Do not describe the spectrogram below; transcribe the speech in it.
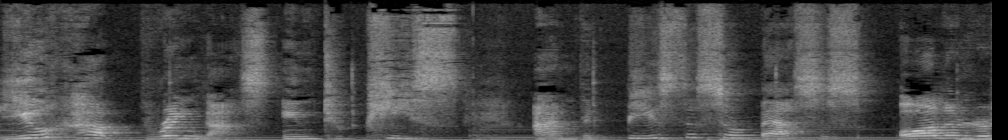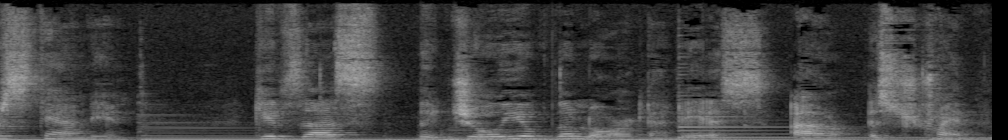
You have bring us into peace. And the peace that surpasses all understanding gives us the joy of the Lord that is our strength.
